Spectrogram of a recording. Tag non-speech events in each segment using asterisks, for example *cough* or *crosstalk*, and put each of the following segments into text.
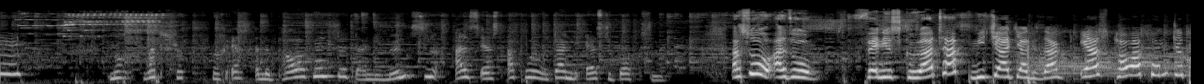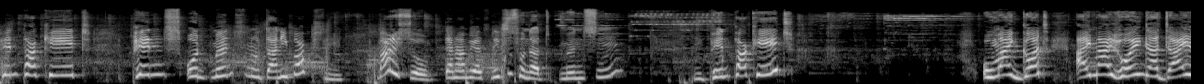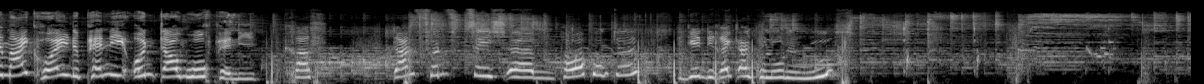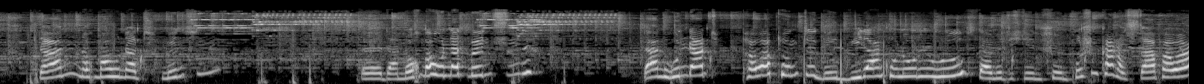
Noch, warte, stopp. Noch erst alle Powerpunkte, dann die Münzen, alles erst abholen und dann die erste Boxen. Ach so, also, wenn ihr es gehört habt, Mietja hat ja gesagt, erst Powerpunkte, Pin-Paket, Pins und Münzen und dann die Boxen. Mach ich so. Dann haben wir als nächstes 100 Münzen, ein Pin-Paket. Oh mein Gott, einmal heulender Dynamite, heulende Penny und Daumen hoch Penny. Krass. Dann 50 ähm, Powerpunkte. Die gehen direkt an Colonel Roofs. Dann nochmal 100 Münzen. Äh, dann nochmal 100 Münzen. Dann 100 Powerpunkte gehen wieder an Colonel Roofs, damit ich den schön pushen kann auf Star Power.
